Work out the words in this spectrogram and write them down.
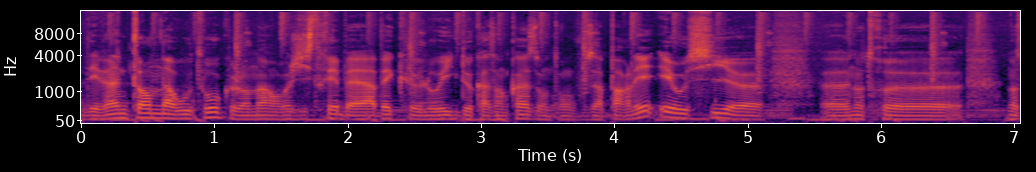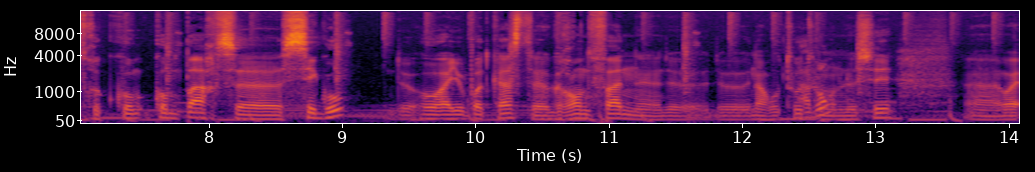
des 20 ans de Naruto que l'on a enregistré ben, avec Loïc de Kazankaz dont on vous a parlé, et aussi notre, notre comparse Sego, de Ohio Podcast, euh, grande fan de, Naruto, ah tout le monde le sait. Euh, ouais.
